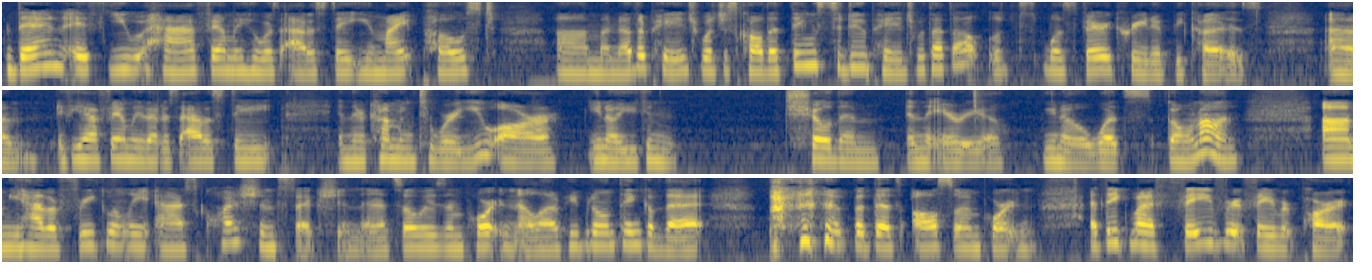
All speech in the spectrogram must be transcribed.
then, if you have family who is out of state, you might post um, another page, which is called the Things to Do page, which I thought was, was very creative because um, if you have family that is out of state and they're coming to where you are, you know, you can show them in the area, you know, what's going on. Um, you have a frequently asked questions section. That's always important. A lot of people don't think of that, but that's also important. I think my favorite, favorite part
